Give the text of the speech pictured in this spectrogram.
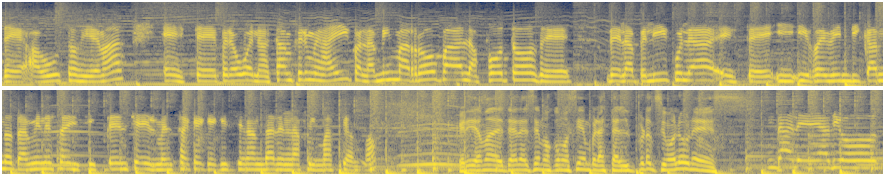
de abusos y demás. Este, pero bueno, están firmes ahí con la misma ropa, las fotos de, de la película este, y, y reivindicando también esa insistencia y el mensaje que quisieran dar en la filmación, ¿no? Querida madre, te agradecemos como siempre. Hasta el próximo lunes. Dale, adiós.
